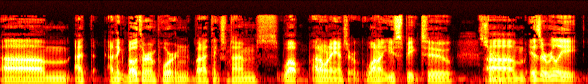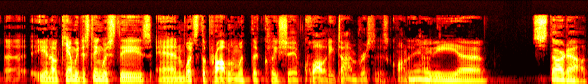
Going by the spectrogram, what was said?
Um, I, th- I think both are important, but I think sometimes, well, I don't want to answer. Why don't you speak to, Sure. um, is there really, uh, you know, can we distinguish these? And what's the problem with the cliche of quality time versus quantity time? Maybe uh, start out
